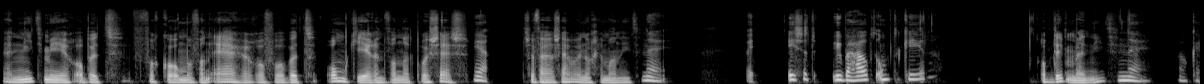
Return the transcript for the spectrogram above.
En niet meer op het voorkomen van erger of op het omkeren van het proces. Ja. Zover zijn we nog helemaal niet. Nee. Is het überhaupt om te keren? Op dit moment niet. Nee. Oké,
